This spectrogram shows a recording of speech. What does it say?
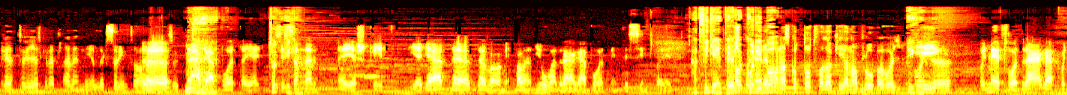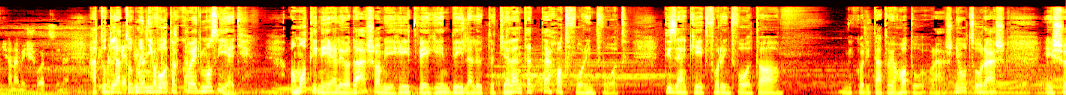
kettő jegyet kellett levenni, ezek szerint a... Ö, drágább volt a jegy. Csak Azt hiszem nem teljes két jegyár, de, de valami, valami jóval drágább volt, mint egy szimpla jegy. Hát figyeljetek, és akkor erre panaszkodott valaki a naplóba, hogy, Igen. hogy, hogy miért volt drágább, hogyha nem is volt szünet. Hát tudjátok, mennyi volt akkor egy mozi jegy? A matiné előadás, ami hétvégén délelőttet jelentette, 6 forint volt. 12 forint volt a mikor itt, tehát olyan 6 órás, 8 órás, és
